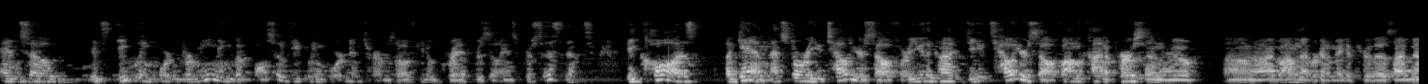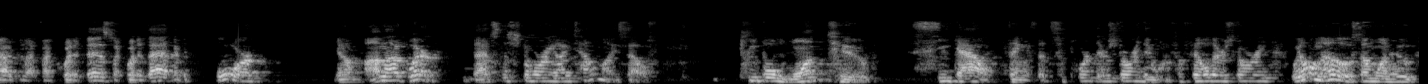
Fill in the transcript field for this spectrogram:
And so it's deeply important for meaning, but also deeply important in terms of you know grit, resilience, persistence. Because again, that story you tell yourself, are you the kind? Do you tell yourself, I'm the kind of person who uh, I'm never going to make it through this. I've not. I quit at this, I quit at that. Or, you know, I'm not a quitter. That's the story I tell myself. People want to seek out things that support their story. They want to fulfill their story. We all know someone who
